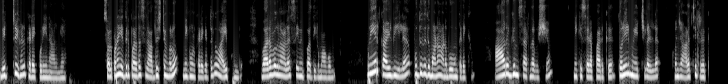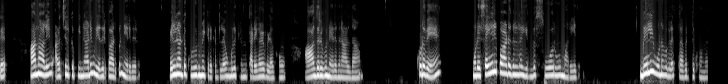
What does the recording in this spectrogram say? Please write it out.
வெற்றிகள் கிடைக்கக்கூடிய நாளுங்க. சொல்லப்போனால் எதிர்பார்த்த சில அதிர்ஷ்டங்களும் இன்னைக்கு உங்களுக்கு கிடைக்கிறதுக்கு வாய்ப்பு உண்டு. வரவுகளால் சேமிப்பு அதிகமாகும். உயர்கல்வியில் புதுவிதமான அனுபவம் கிடைக்கும். ஆரோக்கியம் சார்ந்த விஷயம் இன்னைக்கு சிறப்பாக இருக்குது தொழில் முயற்சிகளில் கொஞ்சம் அலைச்சல் இருக்குது ஆனாலும் அலைச்சலுக்கு பின்னாடி ஒரு எதிர்பார்ப்பு நிறைவேறும். வெளிநாட்டு குளிர்மை கிடைக்கிறதுல உங்களுக்கு இருந்த தடைகள் விலகும். ஆதரவு நிறைந்தனால்தான் கூடவே உங்களுடைய செயல்பாடுகளில் இருந்த சோர்வும் மறையுது. வெளி உணவுகளை தவிர்த்துக்கோங்க.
